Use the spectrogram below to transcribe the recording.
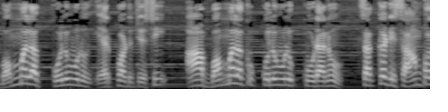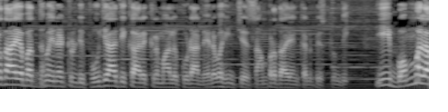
బొమ్మల కొలువును ఏర్పాటు చేసి ఆ బొమ్మలకు కొలువులు కూడాను చక్కటి సాంప్రదాయబద్ధమైనటువంటి పూజాది కార్యక్రమాలు కూడా నిర్వహించే సాంప్రదాయం కనిపిస్తుంది. ఈ బొమ్మల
